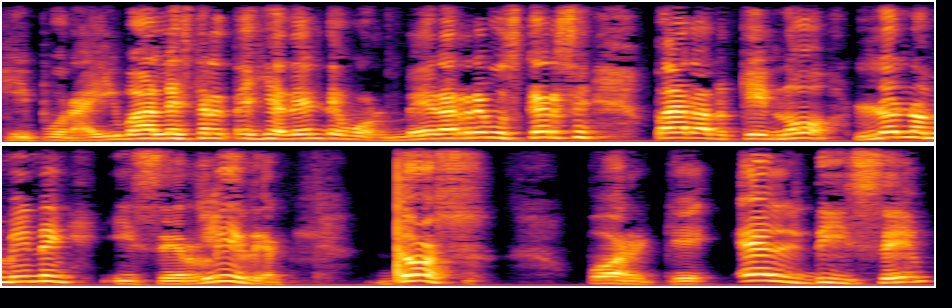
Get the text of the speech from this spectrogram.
Y por ahí va la estrategia de él de volver a rebuscarse para que no lo nominen y ser líder. Dos, porque él dice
